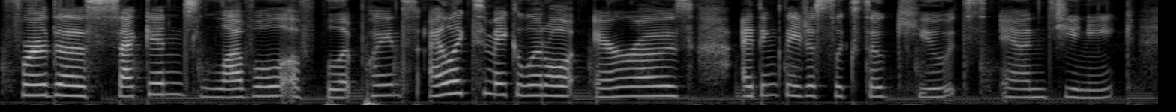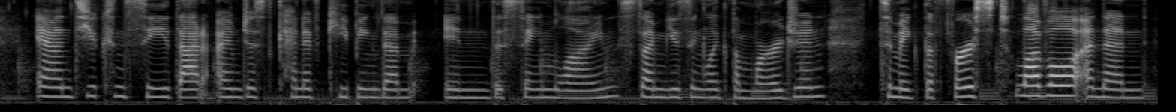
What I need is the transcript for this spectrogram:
For the second level of bullet points, I like to make little arrows. I think they just look so cute and unique and you can see that I'm just kind of keeping them in the same line. So I'm using like the margin to make the first level and then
